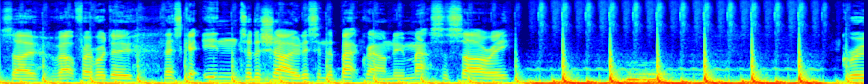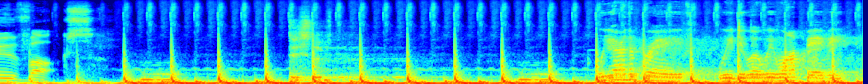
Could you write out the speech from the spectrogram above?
So, without further ado, let's get into the show. This in the background, new Matt Sassari, Groove Vox. We are the brave. We do what we want, baby.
